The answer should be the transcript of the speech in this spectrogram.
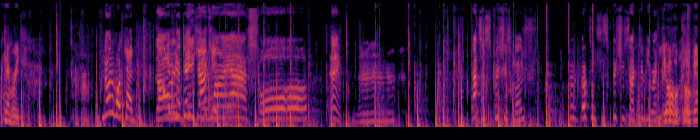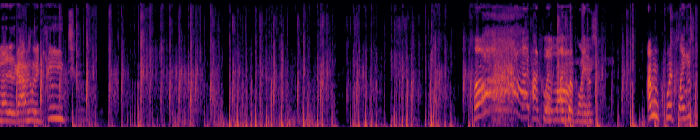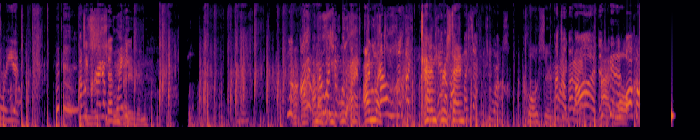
I can't breathe. It's confirmed. None of us can. I'm wearing a big jacket. my asshole. Hey. That's suspicious, man. That's some suspicious activity right there. Yo, coconut is absolutely cute. Quit. I quit playing this. I will quit playing this for a year. I will straight up wait. Than... Mm-hmm. Look, I, I, I'm, I'm, am equal, I'm, I'm like I, I ten can't about percent myself for closer. That's how bad I this kid is well, walking.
